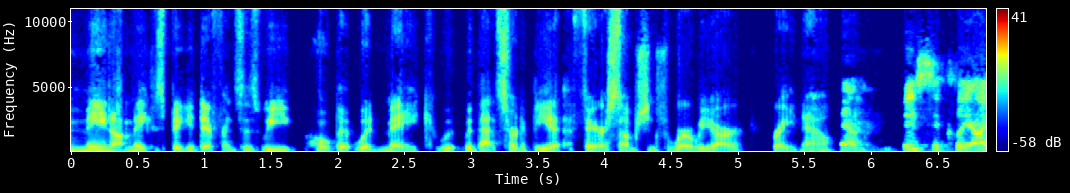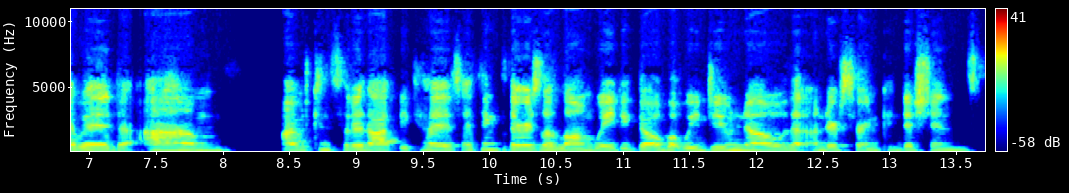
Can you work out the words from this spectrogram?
may not make as big a difference as we hope it would make. Would, that sort of be a fair assumption for where we are right now? Yeah basically i would um i would consider that because i think there is a long way to go but we do know that under certain conditions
